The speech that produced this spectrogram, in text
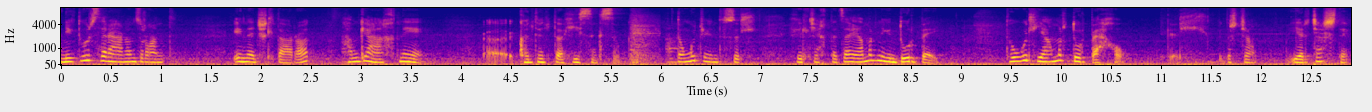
1-р сарын 16-нд энэ ажилд ороод хамгийн анхны контентоо хийсэн гэсэн үг. Дөнгөж энэ төсөл эхэлж байхдаа за ямар нэгэн дүр бай. Тэгвэл ямар дүр байх вэ гэл бид нар чинь ярьж байгаа штеп.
